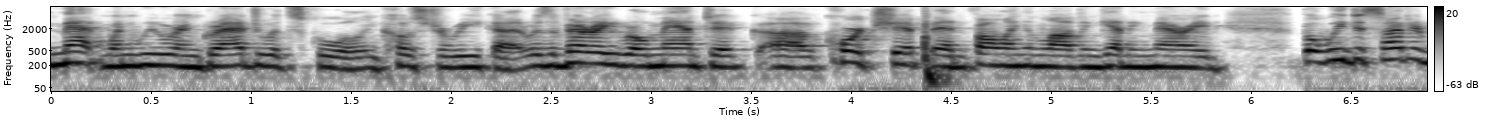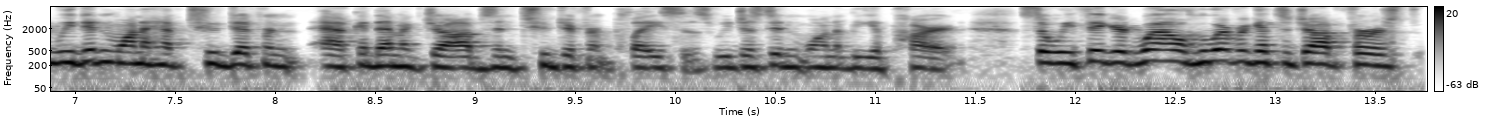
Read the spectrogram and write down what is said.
met when we were in graduate school in Costa Rica. It was a very romantic uh, courtship and falling in love and getting married. But we decided we didn't want to have two different academic jobs in two different places. We just didn't want to be apart. So we figured, well, whoever gets a job first,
